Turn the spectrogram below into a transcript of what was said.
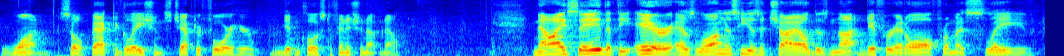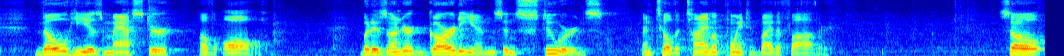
one. So, back to Galatians chapter 4 here. We're getting close to finishing up now. Now I say that the heir, as long as he is a child, does not differ at all from a slave though he is master of all, but is under guardians and stewards until the time appointed by the Father. So,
